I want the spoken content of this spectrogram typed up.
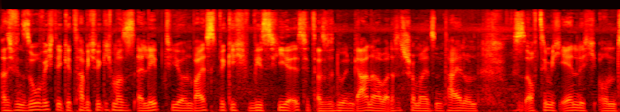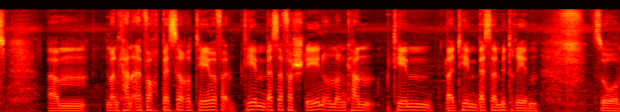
also ich finde es so wichtig, jetzt habe ich wirklich mal es erlebt hier und weiß wirklich, wie es hier ist. Jetzt, also nur in Ghana, aber das ist schon mal jetzt ein Teil und es ist auch ziemlich ähnlich. Und ähm, man kann einfach bessere Themen, Themen besser verstehen und man kann Themen bei Themen besser mitreden. So,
